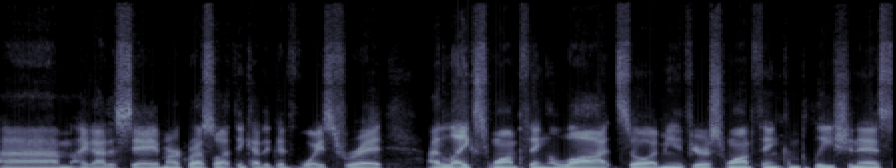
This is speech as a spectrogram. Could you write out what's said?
Um, I got to say, Mark Russell, I think, had a good voice for it. I like Swamp Thing a lot. So, I mean, if you're a Swamp Thing completionist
